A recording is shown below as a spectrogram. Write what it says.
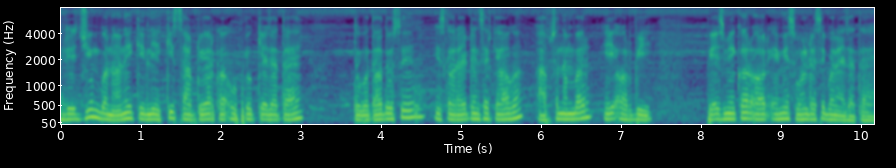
रिज्यूम बनाने के लिए किस सॉफ्टवेयर का उपयोग किया जाता है? तो बताओ दोस्तों, इसका राइट आंसर क्या होगा? ऑप्शन नंबर ए और बी पेज मेकर और एम एस वर्ल्ड से बनाया जाता है।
